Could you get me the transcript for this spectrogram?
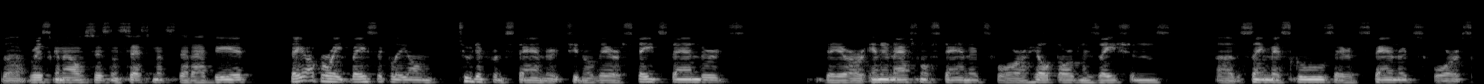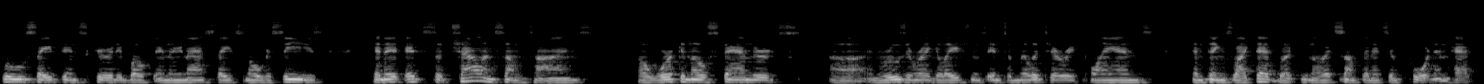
the risk analysis assessments that I did, they operate basically on two different standards. You know, there are state standards, there are international standards for health organizations Uh, the same as schools, there are standards for school safety and security, both in the United States and overseas. And it, it's a challenge sometimes uh, working those standards uh, and rules and regulations into military plans and things like that. But you know, it's something that's important and ha-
